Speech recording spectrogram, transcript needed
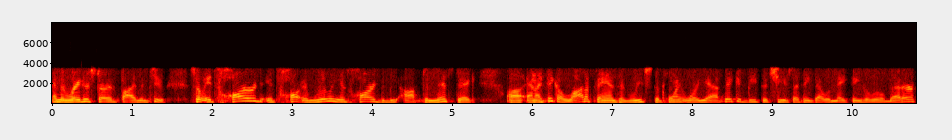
and the Raiders started 5 and 2. So it's hard, it's hard, it really is hard to be optimistic. Uh, and I think a lot of fans have reached the point where, yeah, if they could beat the Chiefs, I think that would make things a little better.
